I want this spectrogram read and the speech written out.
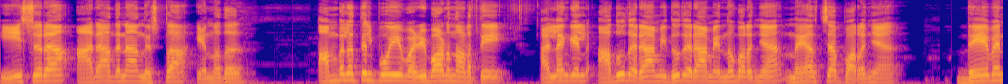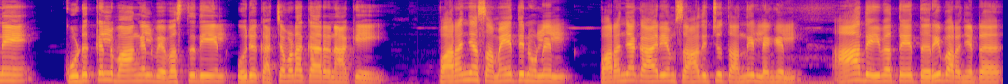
ഈശ്വര ആരാധനാ നിഷ്ഠ എന്നത്? അമ്പലത്തിൽ പോയി വഴിപാട് നടത്തി അല്ലെങ്കിൽ അതു തരാം ഇതു തരാം എന്ന് പറഞ്ഞ് നേർച്ച പറഞ്ഞ് ദേവനെ കൊടുക്കൽ വാങ്ങൽ വ്യവസ്ഥിതിയിൽ ഒരു കച്ചവടക്കാരനാക്കി. പറഞ്ഞ സമയത്തിനുള്ളിൽ പറഞ്ഞ കാര്യം സാധിച്ചു തന്നില്ലെങ്കിൽ ആ ദൈവത്തെ തെറി പറഞ്ഞിട്ട്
